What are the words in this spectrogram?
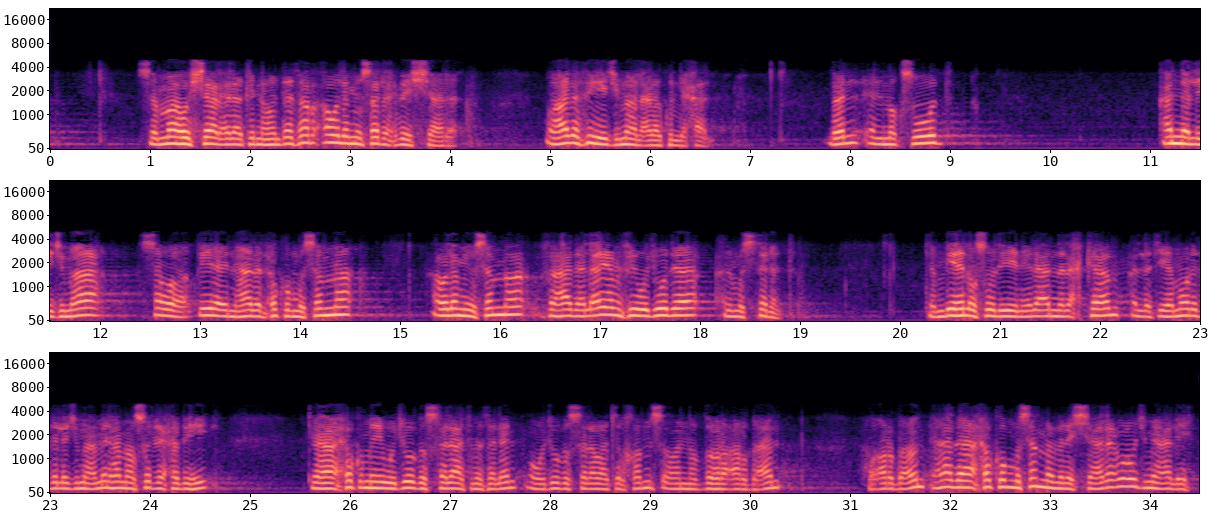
سماه الشارع لكنه اندثر أو لم يصرح به الشارع وهذا فيه إجمال على كل حال. بل المقصود أن الإجماع سواء قيل إن هذا الحكم مسمى أو لم يسمى فهذا لا ينفي وجود المستند. تنبيه الأصوليين إلى أن الأحكام التي هي مورد الإجماع منها ما صرح به كحكم وجوب الصلاة مثلا ووجوب الصلوات الخمس أو أن الظهر أربعا أو أربع هذا حكم مسمى من الشارع وأجمع عليه.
